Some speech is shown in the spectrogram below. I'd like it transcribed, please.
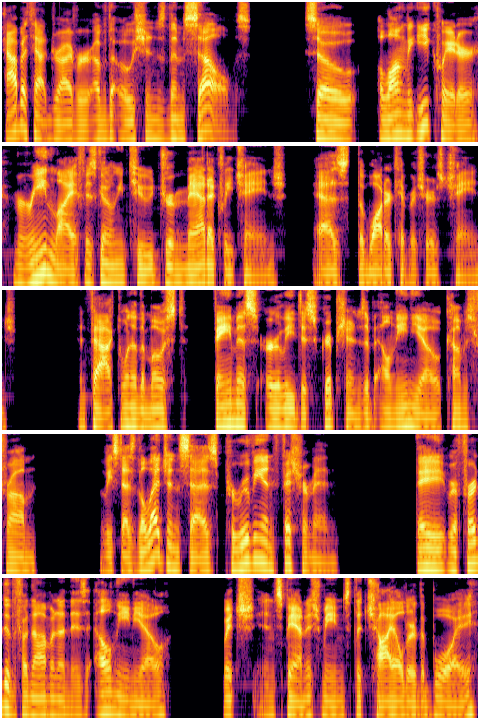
habitat driver of the oceans themselves. So along the equator, marine life is going to dramatically change as the water temperatures change. In fact, one of the most famous early descriptions of El Nino comes from, at least as the legend says, Peruvian fishermen. They referred to the phenomenon as El Nino, which in Spanish means the child or the boy.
